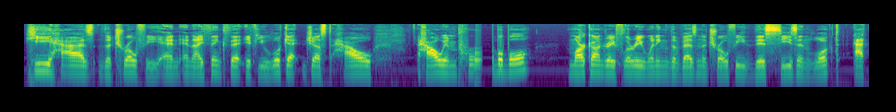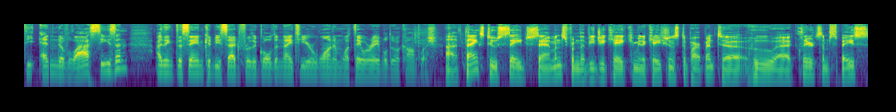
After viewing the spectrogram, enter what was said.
He has the trophy, and and I think that if you look at just how how improbable Marc Andre Fleury winning the Vezina Trophy this season looked at the end of last season, I think the same could be said for the Golden Knights year one and what they were able to accomplish. Uh, thanks to Sage Salmons from the VGK Communications Department, uh, who uh, cleared some space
